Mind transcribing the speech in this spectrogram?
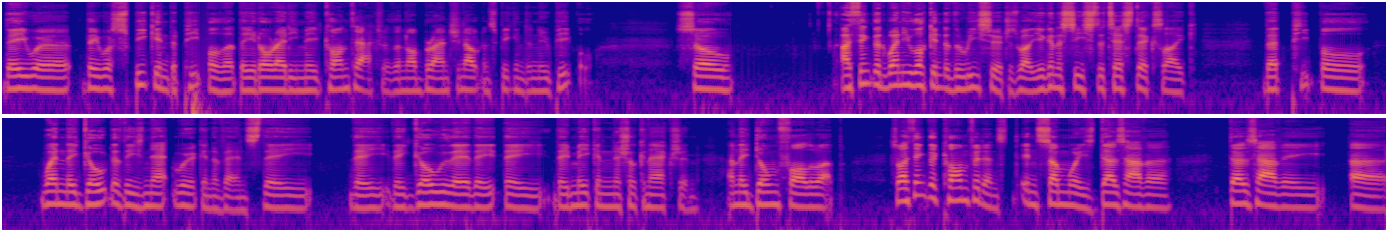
they were they were speaking to people that they had already made contacts with and not branching out and speaking to new people. So I think that when you look into the research as well, you're going to see statistics like that people when they go to these networking events, they they they go there, they they they make an initial connection and they don't follow up. So I think the confidence in some ways does have a does have a uh,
